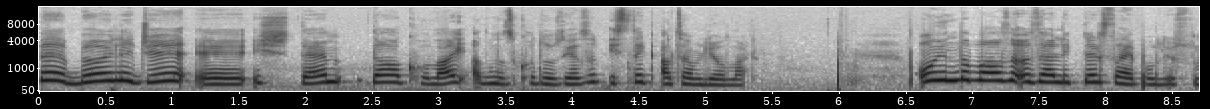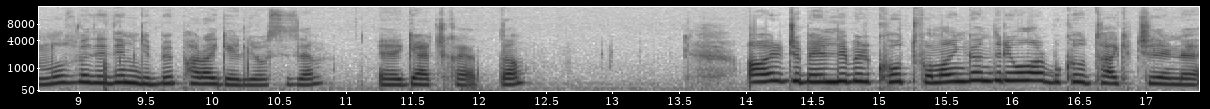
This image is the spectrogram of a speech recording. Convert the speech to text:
ve böylece e, işte daha kolay adınızı kodunuzu yazıp istek atabiliyorlar. Oyunda bazı özelliklere sahip oluyorsunuz ve dediğim gibi para geliyor size e, gerçek hayatta. Ayrıca belli bir kod falan gönderiyorlar. Bu kodu takipçilerine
